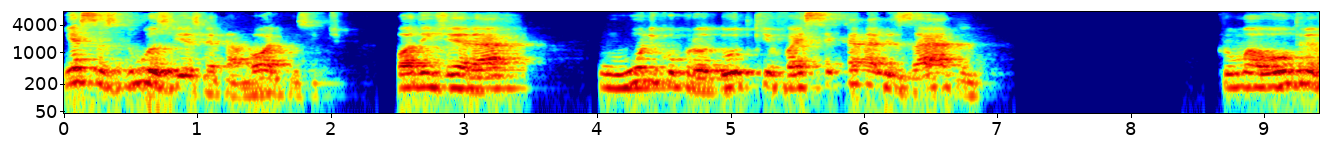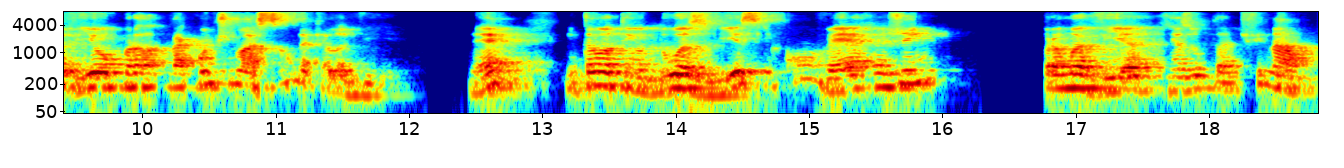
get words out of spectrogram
e essas duas vias metabólicas, gente, podem gerar um único produto que vai ser canalizado para uma outra via ou para a continuação daquela via. Né? Então, eu tenho duas vias que convergem para uma via resultante final.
